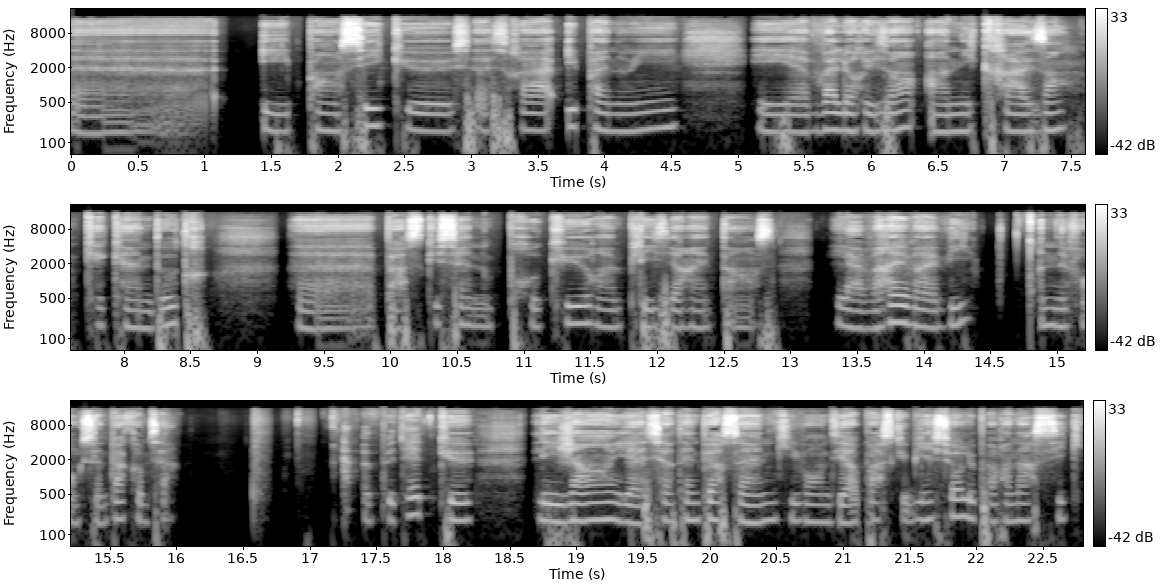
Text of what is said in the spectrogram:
euh, et penser que ça sera épanoui et valorisant en écrasant quelqu'un d'autre euh, parce que ça nous procure un plaisir intense. La vraie, vraie vie ne fonctionne pas comme ça. Peut-être que les gens, il y a certaines personnes qui vont dire, parce que bien sûr, le parent narcissique,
